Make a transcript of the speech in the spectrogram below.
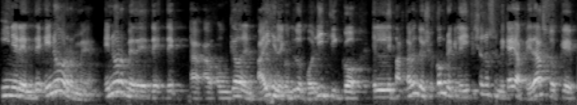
inherente, enorme, enorme de, de, de- a- a- ubicado en el país, en el contexto político, en el departamento que yo compre, que el edificio no se me caiga a pedazos, que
